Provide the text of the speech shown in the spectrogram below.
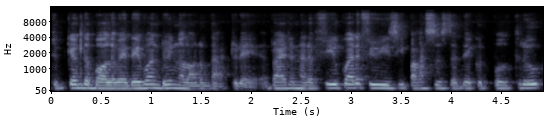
to give the ball away. They weren't doing a lot of that today. Brighton had a few, quite a few easy passes that they could pull through.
